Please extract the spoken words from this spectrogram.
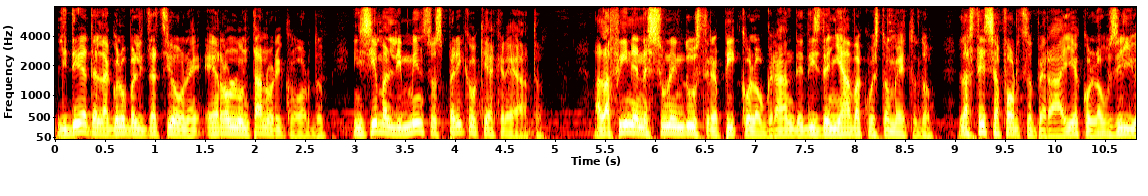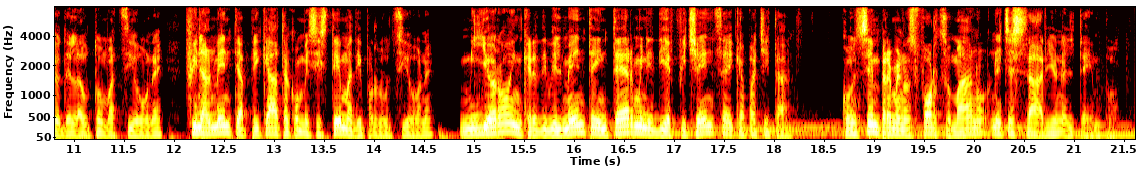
L'idea della globalizzazione era un lontano ricordo, insieme all'immenso spreco che ha creato. Alla fine nessuna industria, piccola o grande, disdegnava questo metodo. La stessa forza operaia, con l'ausilio dell'automazione, finalmente applicata come sistema di produzione, migliorò incredibilmente in termini di efficienza e capacità, con sempre meno sforzo umano necessario nel tempo.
